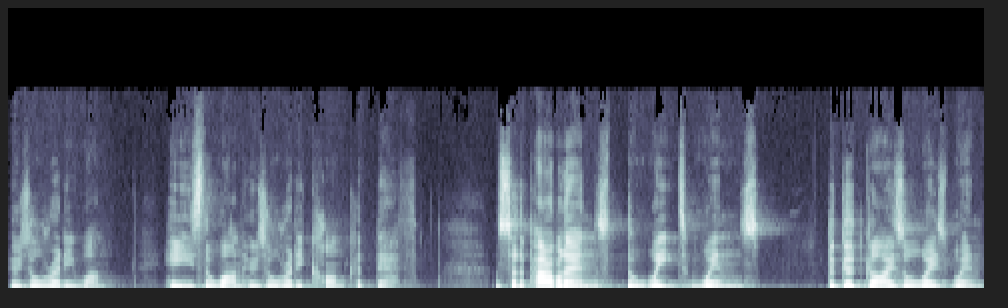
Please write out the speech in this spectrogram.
who's already won. He's the one who's already conquered death. And so the parable ends the wheat wins. The good guys always win.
